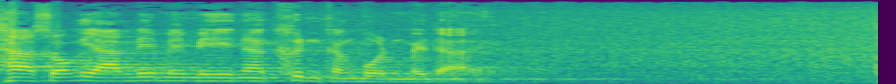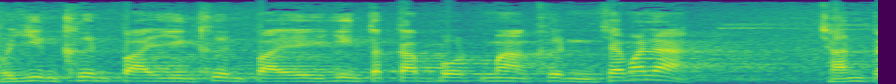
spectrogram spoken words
ถ้าสองอย่างนี้ไม่มีนะขึ้นข้างบนไม่ได้พอยิ่งขึ้นไป ยิ่งขึ้นไป ยิ่งตะกับรถมากขึ้น ใช่ไหมล่ะ ฉันไป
